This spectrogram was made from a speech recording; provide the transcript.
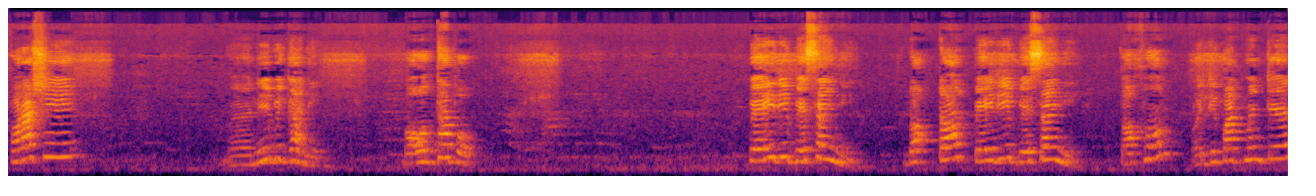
ফরাসি আহ, নৃবিজ্ঞানী বা অধ্যাপক পেইরি বেসাইনি, ডক্টর পেইরি বেসাইনি। তখন ওই ডিপার্টমেন্টের,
